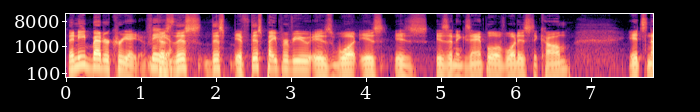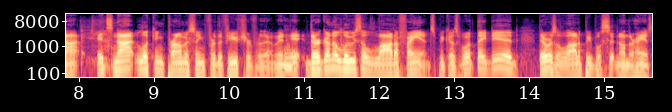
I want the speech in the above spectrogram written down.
they need better creative because this this if this pay per view is what is is is an example of what is to come. It's not. It's not looking promising for the future for them, Mm. and it, they're going to lose a lot of fans because what they did. There was a lot of people sitting on their hands.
